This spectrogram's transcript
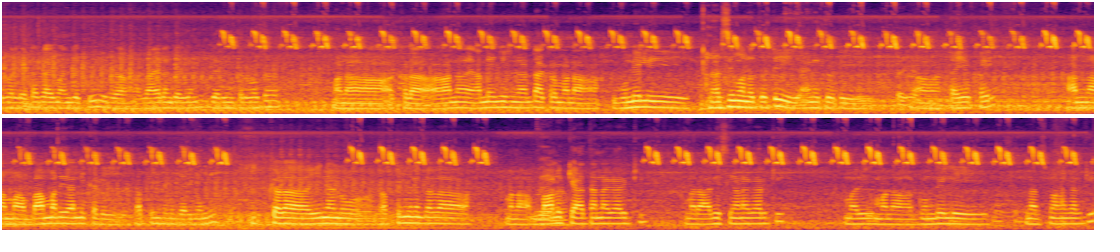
ఒక లెటర్ రాయమని చెప్పి రాయడం జరిగింది. జరిగిన తర్వాత మన అక్కడ అన్న అన్న ఏం చేసిందంటే అక్కడ మన గుండెలి నరసింహన్నతోటి ఆయనతోటి టైప్ అయి అన్న మా బామ్మడి గారిని ఇక్కడ రప్పించడం జరిగింది. ఇక్కడ ఈయనను రప్పించడం గల మన బాలు ఖ్యాత్ అన్న గారికి మరి ఆదిశ్రీ అన్న గారికి మరియు మన గుండెలి నరసింహన్న గారికి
